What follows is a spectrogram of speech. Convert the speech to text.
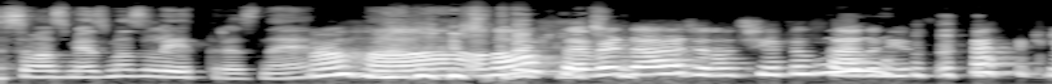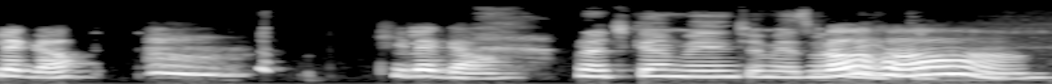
São as mesmas letras, né? Uhum. Nossa, é verdade, eu não tinha pensado uh. nisso. que legal. Que legal praticamente a mesma uhum. letra.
